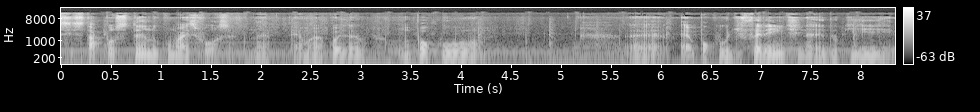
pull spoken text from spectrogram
se está postando com mais força, né? É uma coisa um pouco é, é um pouco diferente, né, do que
